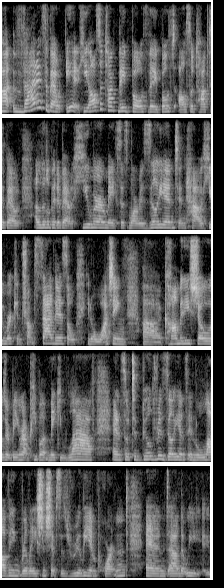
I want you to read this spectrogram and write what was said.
uh, that is about it. He also talked. They both. They both also talked about a little bit about humor makes us more resilient and how humor can trump sadness. So you know, watching uh, comedy shows or being around people that make you laugh, and so to build resilience in loving relationships is really important, and uh, that we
